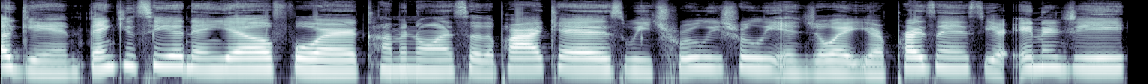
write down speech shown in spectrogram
again, thank you, Tia Danielle, for coming on to the podcast. We truly, truly enjoyed your presence, your energy.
